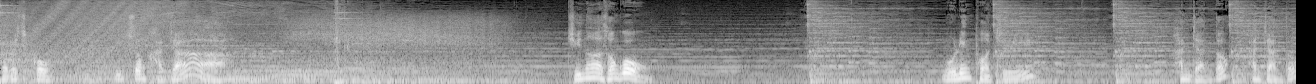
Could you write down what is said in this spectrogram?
자, 렛츠고. 6성 가자! 진화 성공! 롤링 펀치 한 잔 더, 한 잔 더,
